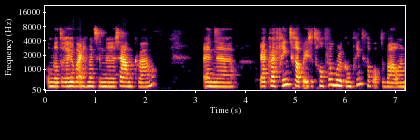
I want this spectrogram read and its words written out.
Omdat er heel weinig mensen samenkwamen. En ja, qua vriendschappen is het gewoon veel moeilijker om vriendschappen op te bouwen.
